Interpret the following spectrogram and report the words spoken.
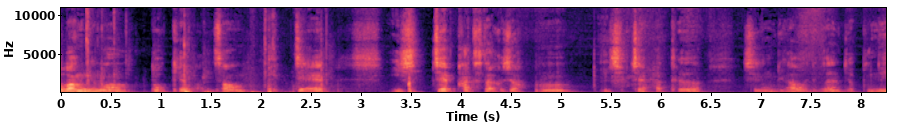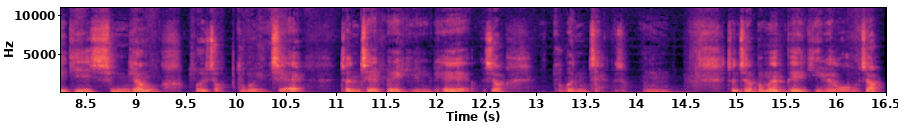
도박영어 독해 완성 이제 20제 파트다 그죠? 어, 20제 파트 지금 우리가 하고 있는 건 분위기, 심경, 보여줘 두 번째 전체 102회 그죠? 두 번째 그죠? 음. 전체로 보면 102회고 그죠?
